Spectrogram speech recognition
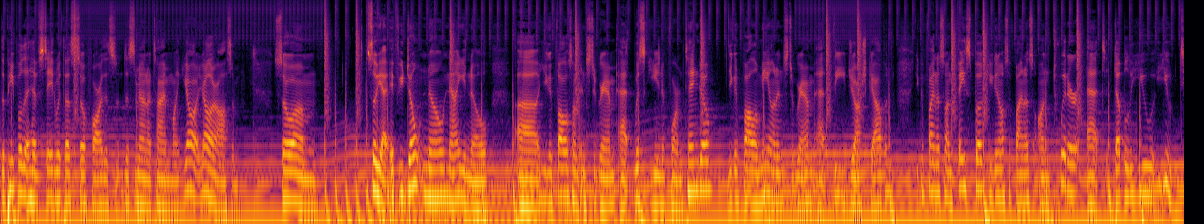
the people that have stayed with us so far this this amount of time, like y'all, y'all are awesome. So, um, so yeah, if you don't know, now you know. Uh, you can follow us on Instagram at Whiskey Uniform Tango. You can follow me on Instagram at the Josh Galvin. You can find us on Facebook. You can also find us on Twitter at WUT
